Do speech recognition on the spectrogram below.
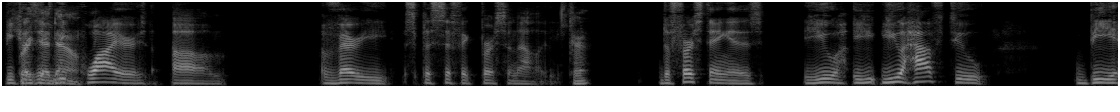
because it down. requires um, a very specific personality. Okay. The first thing is you you, you have to be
